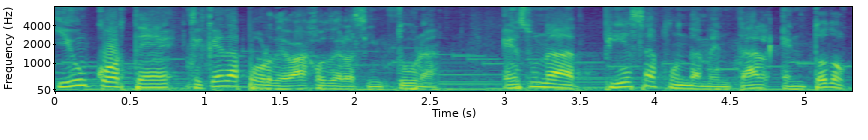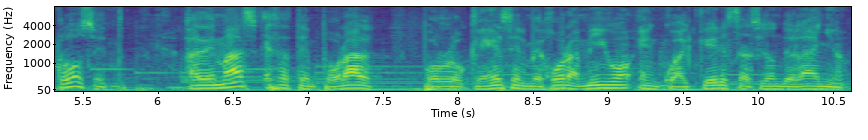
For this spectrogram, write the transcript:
y un corte que queda por debajo de la cintura. Es una pieza fundamental en todo closet. Además es atemporal, por lo que es el mejor amigo en cualquier estación del año.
